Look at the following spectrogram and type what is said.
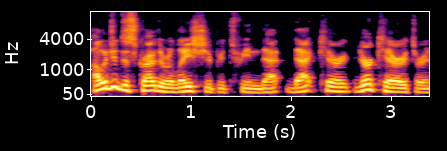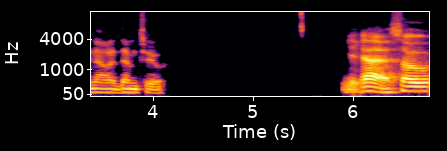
how would you describe the relationship between that that character, your character, and now and them two? yeah. So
